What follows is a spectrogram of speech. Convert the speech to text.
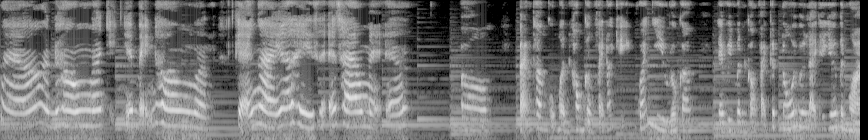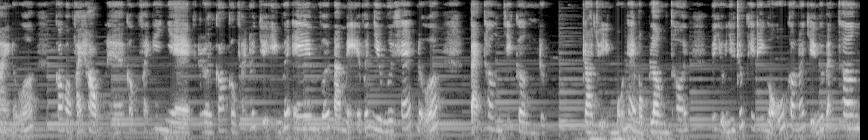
mà mình không nói chuyện với bản thân mình cả ngày thì sẽ sao mẹ? ờ, bản thân của mình không cần phải nói chuyện quá nhiều đâu con tại vì mình còn phải kết nối với lại thế giới bên ngoài nữa con còn phải học nè con phải nghe nhạc rồi con còn phải nói chuyện với em với ba mẹ với nhiều người khác nữa bản thân chỉ cần được trò chuyện mỗi ngày một lần thôi. Ví dụ như trước khi đi ngủ con nói chuyện với bản thân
